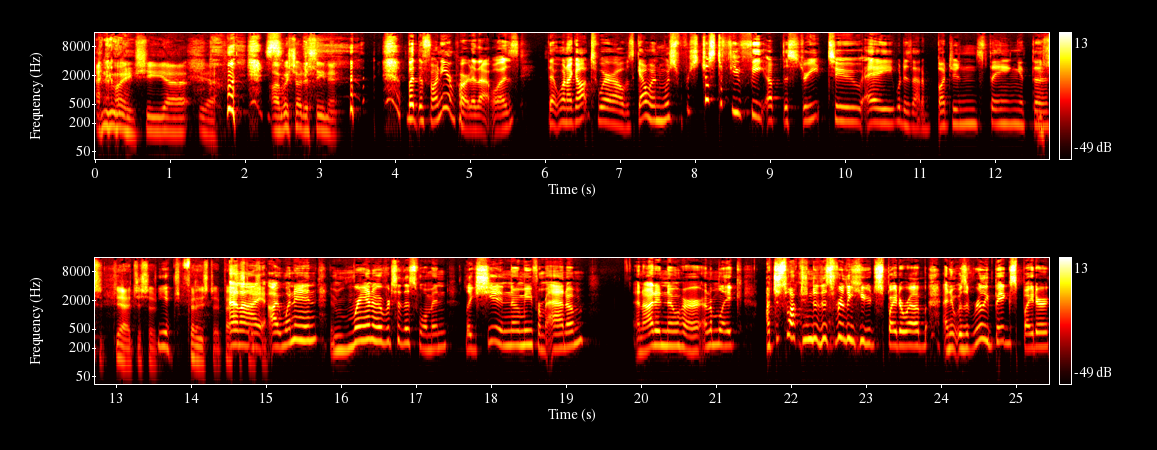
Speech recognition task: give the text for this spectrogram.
anyway, she, uh, yeah, I wish I'd have seen it. But the funnier part of that was that when I got to where I was going, which was just a few feet up the street to a what is that, a Budgens thing at the It's- yeah, just a, Yeah. finished uh, it. And I. I went in and ran over to this woman like she didn't know me from Adam, and I didn't know her, and I'm like. I just walked into this really huge spider web and it was a really big spider.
